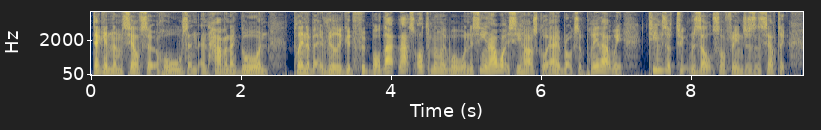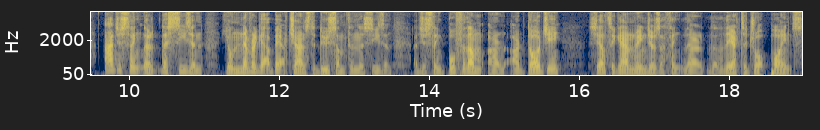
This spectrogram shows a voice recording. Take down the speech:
digging themselves out of holes and, and having a go and playing a bit of really good football. That that's ultimately what we want to see. And I want to see Hearts go to Ibrox and play that way. Teams have took results off Rangers and Celtic. I just think that this season you'll never get a better chance to do something this season. I just think both of them are, are dodgy. Celtic and Rangers. I think they're they're there to drop points.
